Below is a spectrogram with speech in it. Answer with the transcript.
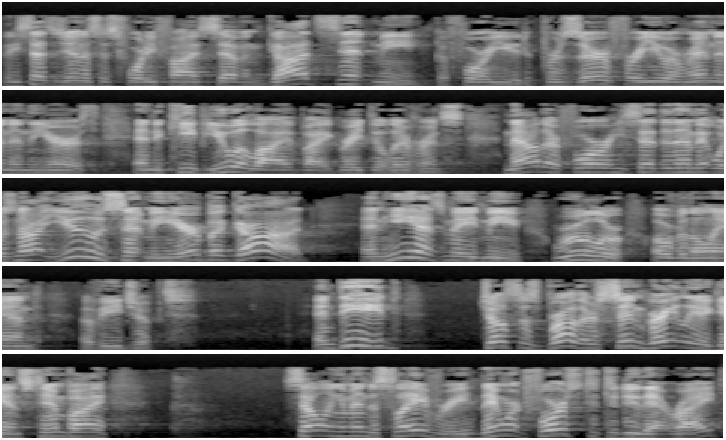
But he says in Genesis 45, 7, God sent me before you to preserve for you a remnant in the earth and to keep you alive by a great deliverance. Now, therefore, he said to them, It was not you who sent me here, but God. And he has made me ruler over the land of Egypt. Indeed, Joseph's brothers sinned greatly against him by selling him into slavery. They weren't forced to do that, right?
